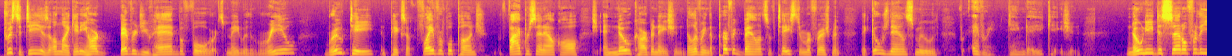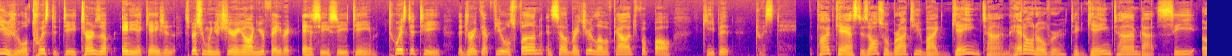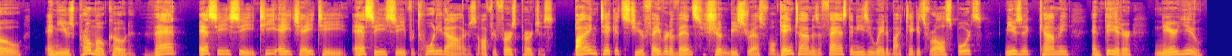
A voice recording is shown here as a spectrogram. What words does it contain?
Twisted Tea is unlike any hard beverage you've had before. It's made with real brewed tea and picks a flavorful punch 5% alcohol and no carbonation, delivering the perfect balance of taste and refreshment that goes down smooth for every game day occasion. No need to settle for the usual. Twisted Tea turns up any occasion, especially when you're cheering on your favorite SEC team. Twisted Tea, the drink that fuels fun and celebrates your love of college football. Keep it twisted. The podcast is also brought to you by Game Time. Head on over to gametime.co and use promo code that SEC T H A T S E C for $20 off your first purchase. Buying tickets to your favorite events shouldn't be stressful. Game Time is a fast and easy way to buy tickets for all sports, music, comedy, and theater near you.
